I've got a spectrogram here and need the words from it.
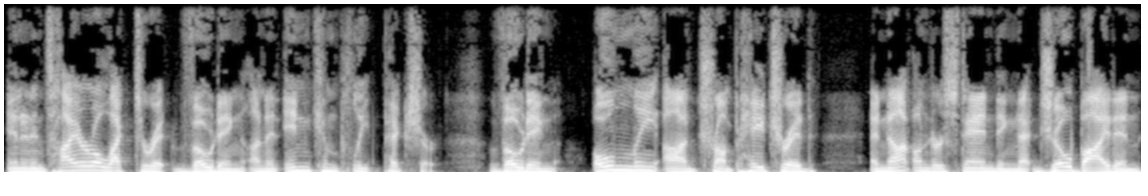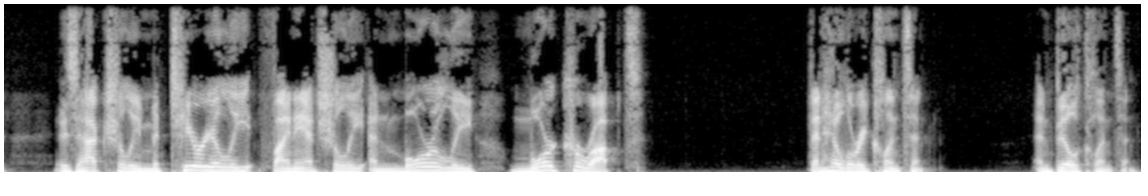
in an entire electorate voting on an incomplete picture, voting only on Trump hatred and not understanding that Joe Biden is actually materially, financially, and morally more corrupt than Hillary Clinton and Bill Clinton.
